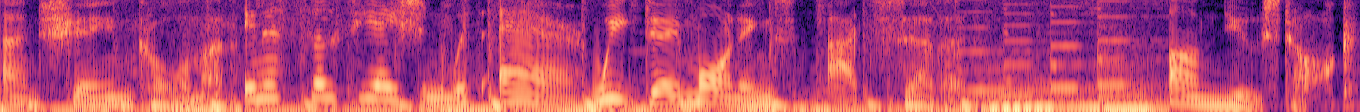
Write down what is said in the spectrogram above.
and Shane Coleman. In association with AIR. Weekday mornings at 7 on Newstalk.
